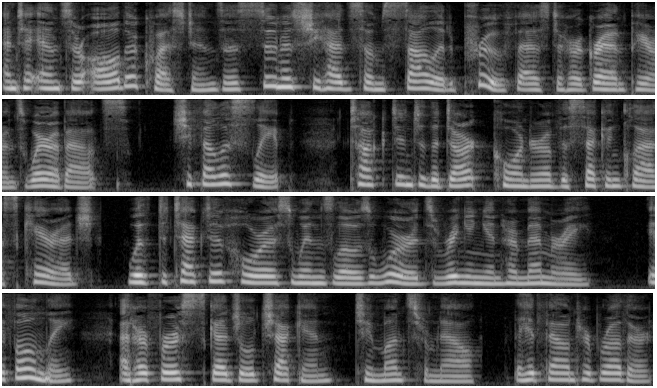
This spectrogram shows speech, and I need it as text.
and to answer all their questions as soon as she had some solid proof as to her grandparents' whereabouts. She fell asleep, tucked into the dark corner of the second class carriage, with Detective Horace Winslow's words ringing in her memory. If only, at her first scheduled check in, two months from now, they had found her brother.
